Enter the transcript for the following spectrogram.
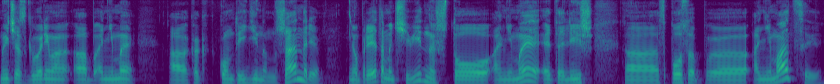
Мы сейчас говорим об аниме а, как о каком-то едином жанре, но при этом очевидно, что аниме — это лишь а, способ а, анимации,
